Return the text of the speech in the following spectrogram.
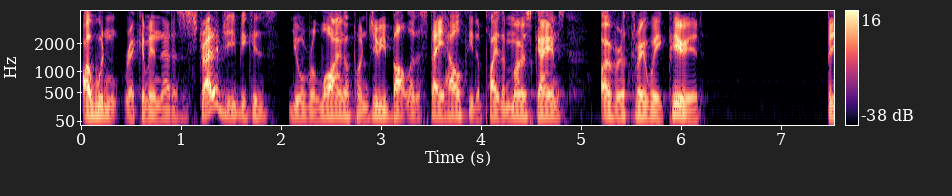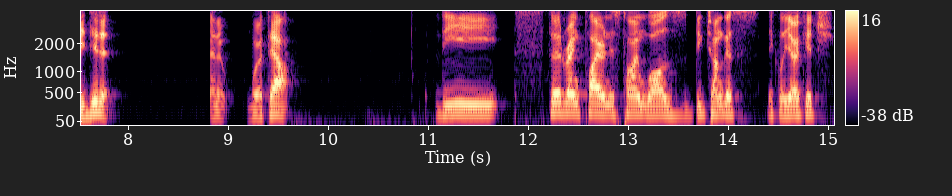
I wouldn't recommend that as a strategy because you're relying upon Jimmy Butler to stay healthy to play the most games over a three week period. But he did it, and it worked out. The third ranked player in this time was Big Chungus, Nikola Jokic.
